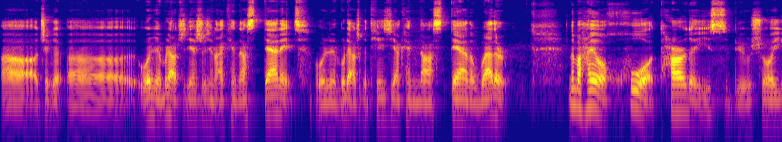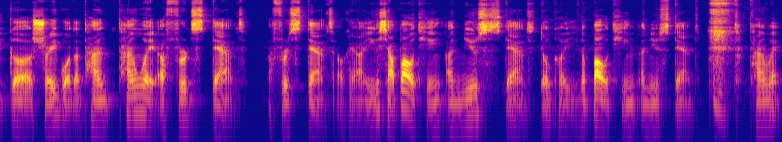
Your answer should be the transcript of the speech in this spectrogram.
呃，这个呃，我忍不了这件事情了。I cannot stand it。我忍不了这个天气。I cannot stand the weather。那么还有货摊儿的意思，比如说一个水果的摊摊位，a fruit stand。Fruit stand，OK 啊，一个小报亭，a news stand 都可以，一个报亭，a news stand，摊位。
